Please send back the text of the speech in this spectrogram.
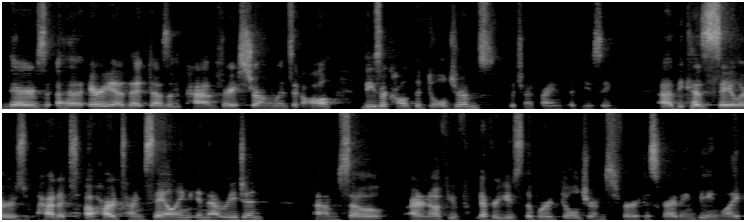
there's an area that doesn't have very strong winds at all. These are called the doldrums, which I find amusing uh, because sailors had a, hard time sailing in that region. Um, so I don't know if you've ever used the word doldrums for describing being like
